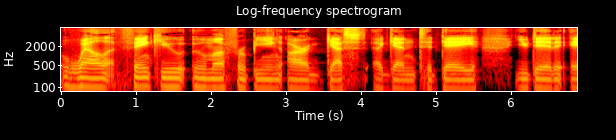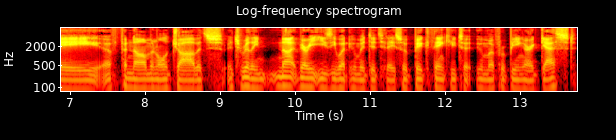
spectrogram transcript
Well, thank you, Uma, for being our guest again today. You did a, a, phenomenal job. It's it's really not very easy what Uma did today. So, big thank you to Uma for being our guest.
